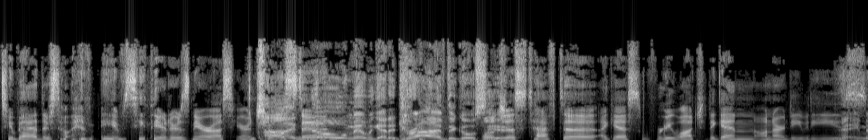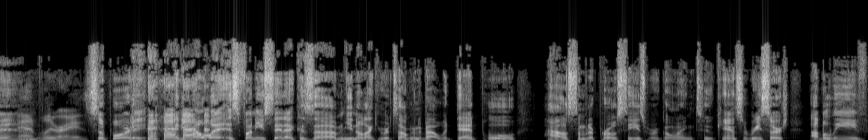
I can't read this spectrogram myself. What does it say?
too bad there's no AMC theaters near us here in Charleston. I know, man. We got to drive to go see We'll it. just have to, I guess, rewatch it again on our DVDs Hey, man. and Blu-rays. support it. And you know what? It's funny you say that because, um, you know, like you were talking about with Deadpool, how some of the proceeds were going to cancer research. I believe,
